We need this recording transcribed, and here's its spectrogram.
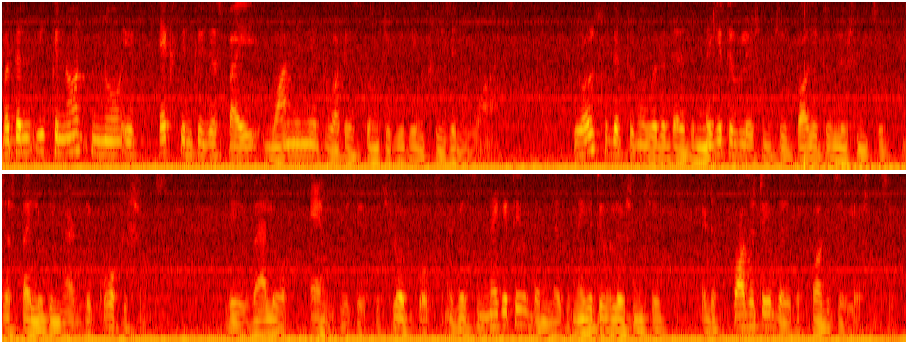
but then you cannot know if x increases by one unit what is going to be the increase in y. You also get to know whether there is a negative relationship positive relationship just by looking at the coefficients the value of m which is the slope coefficient if it's negative then there's a negative relationship. It is positive there is a positive relationship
